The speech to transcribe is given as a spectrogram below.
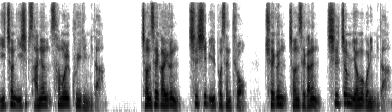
2024년 3월 9일입니다. 전세 가율은 71%로 최근 전세가는 7.0억 원입니다.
